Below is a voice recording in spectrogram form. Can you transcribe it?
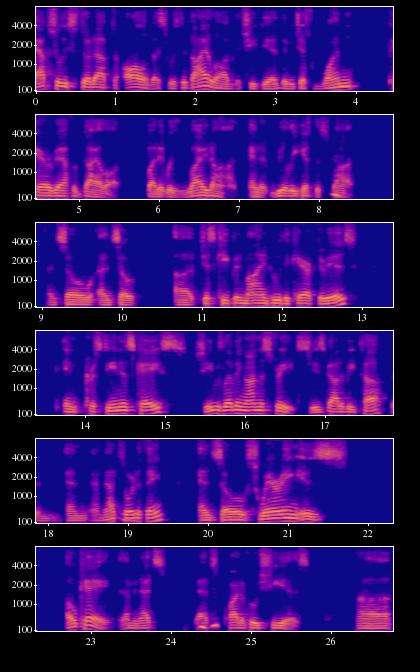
absolutely stood up to all of us was the dialogue that she did. There was just one paragraph of dialogue, but it was right on, and it really hit the spot. And so, and so, uh, just keep in mind who the character is. in Christina's case, she was living on the streets. She's got to be tough and, and, and that sort of thing. And so swearing is okay. I mean, that's, that's mm-hmm. part of who she is. Uh,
